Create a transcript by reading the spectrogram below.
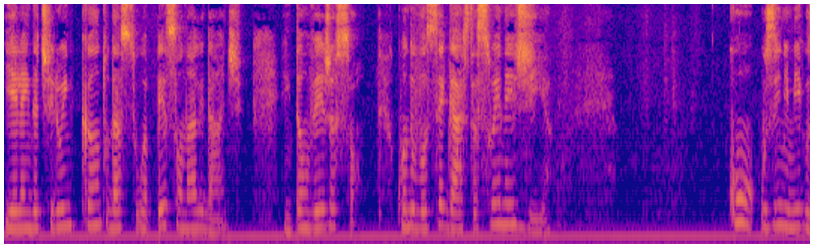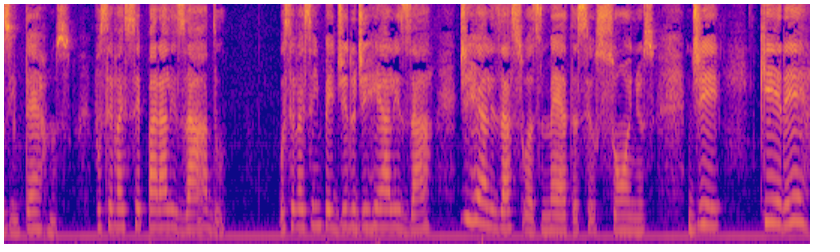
E ele ainda tira o encanto da sua personalidade. Então veja só, quando você gasta sua energia com os inimigos internos, você vai ser paralisado, você vai ser impedido de realizar, de realizar suas metas, seus sonhos, de querer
